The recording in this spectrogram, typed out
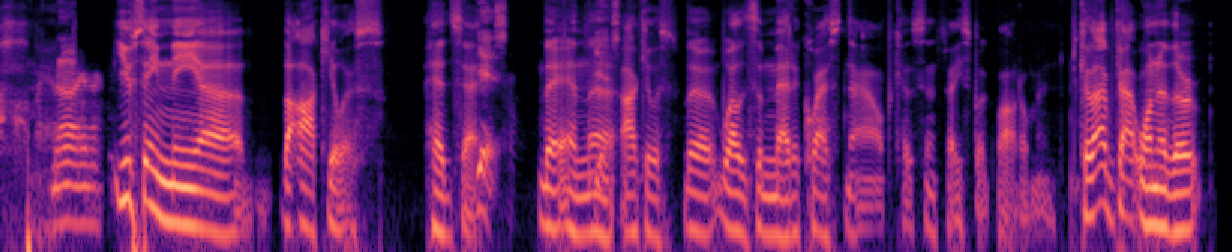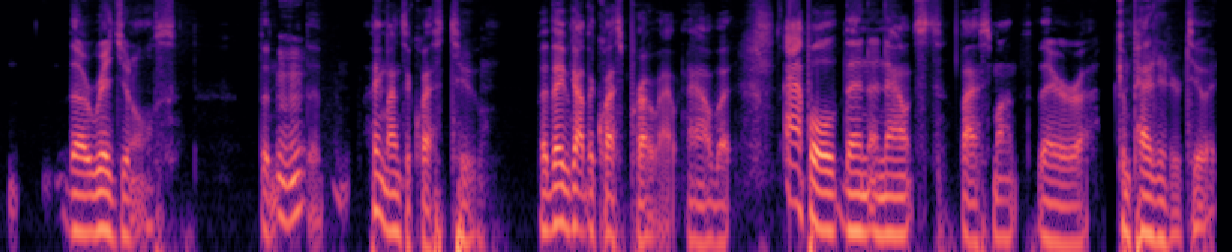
Oh man, no, you've seen the uh, the Oculus headset. yes. The, and the Yes. Oculus, the well, it's the Meta Quest now because since Facebook bought them, because I've got one of the the originals, the, Mhm. the I think mine's a Quest two, but they've got the Quest Pro out now. But Apple then announced last month their uh, competitor to it,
